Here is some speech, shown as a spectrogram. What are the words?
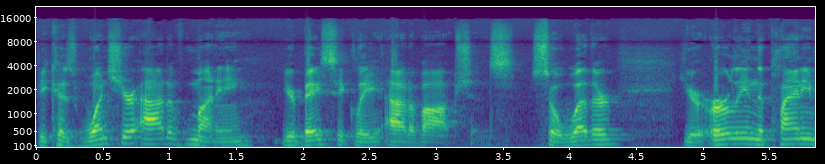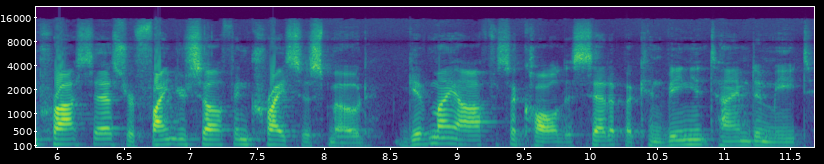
Because once you're out of money, you're basically out of options. So whether you're early in the planning process or find yourself in crisis mode, give my office a call to set up a convenient time to meet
